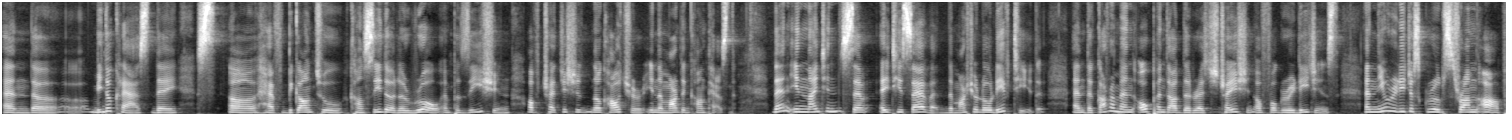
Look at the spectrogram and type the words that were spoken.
and the uh, middle class they uh, have begun to consider the role and position of traditional culture in the modern context. Then in 1987, the martial law lifted and the government opened up the registration of folk religions and new religious groups sprang up,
